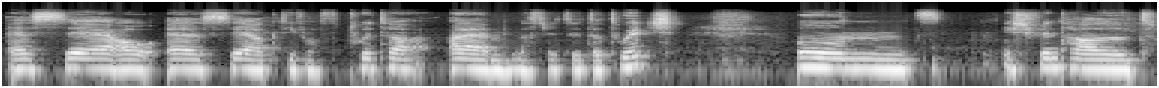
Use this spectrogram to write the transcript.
er ist sehr, au- er ist sehr aktiv auf Twitter, ähm, was steht Twitter, Twitch. Und ich finde halt,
